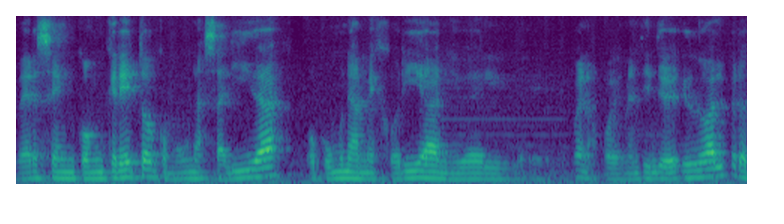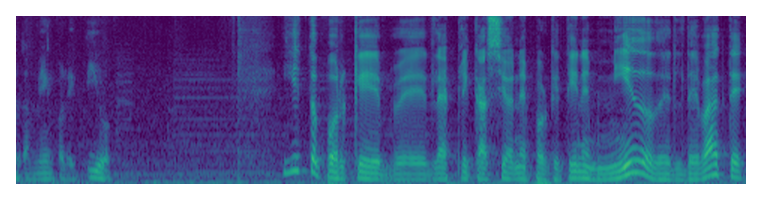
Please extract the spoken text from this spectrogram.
verse en concreto como una salida o como una mejoría a nivel bueno, obviamente individual, pero también colectivo. ¿Y esto por qué? Eh, la explicación es porque tienen miedo del debate.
